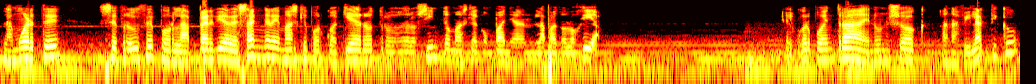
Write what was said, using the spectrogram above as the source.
la muerte se produce por la pérdida de sangre más que por cualquier otro de los síntomas que acompañan la patología. El cuerpo entra en un shock anafiláctico,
